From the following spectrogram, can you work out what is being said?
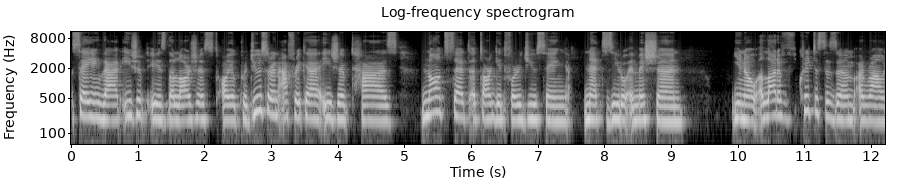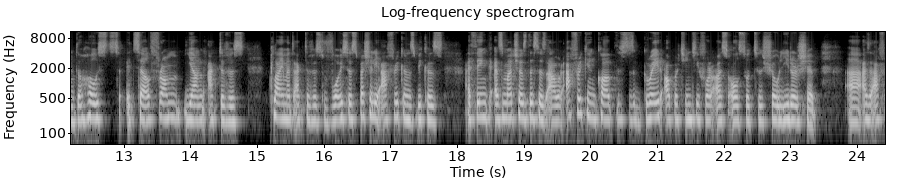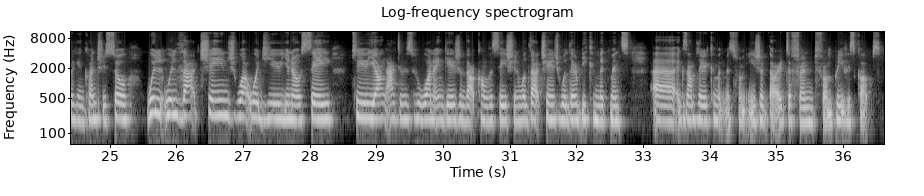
saying that Egypt is the largest oil producer in Africa. Egypt has not set a target for reducing net zero emission. You know, a lot of criticism around the hosts itself from young activists, climate activist voices, especially Africans, because I think as much as this is our African COP, this is a great opportunity for us also to show leadership uh, as African countries. So will will that change? What would you you know say to young activists who want to engage in that conversation? Will that change? Will there be commitments, uh, exemplary commitments from Egypt that are different from previous COPs?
